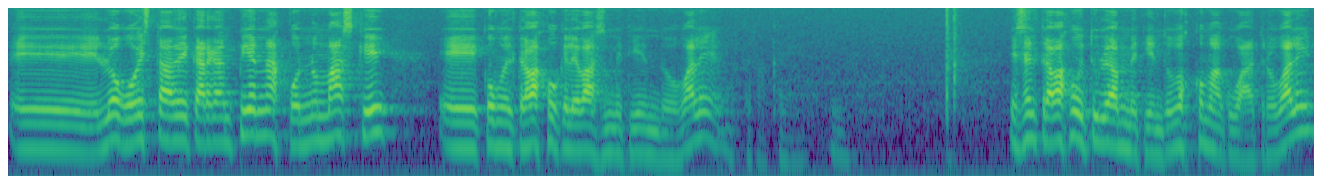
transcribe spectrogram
eh, luego esta de carga en piernas, pues no más que eh, como el trabajo que le vas metiendo, ¿vale? Es el trabajo que tú le vas metiendo, 2,4, ¿vale?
